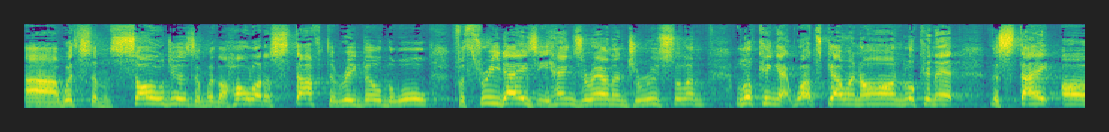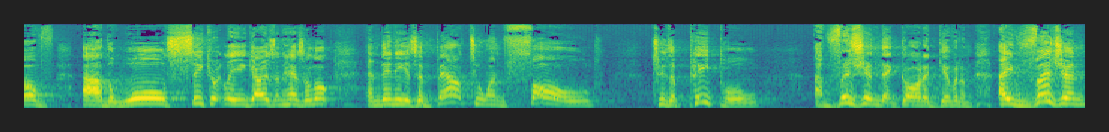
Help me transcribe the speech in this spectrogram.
uh, with some soldiers and with a whole lot of stuff to rebuild the wall. For three days, he hangs around in Jerusalem looking at what's going on, looking at the state of uh, the walls. Secretly, he goes and has a look, and then he is about to unfold to the people a vision that God had given him, a vision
